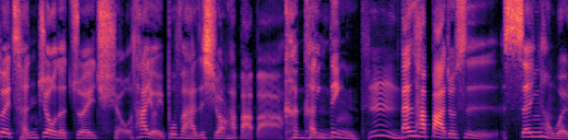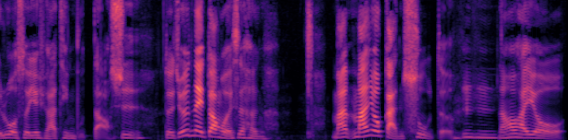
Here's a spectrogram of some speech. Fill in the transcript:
对成就的追求，他有一部分还是希望他爸爸肯定，肯定嗯，但是他爸就是声音很微弱，所以也许他听不到，是。对，就是那段我也是很蛮蛮有感触的，嗯哼，然后还有。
